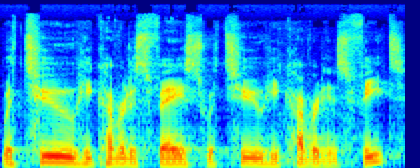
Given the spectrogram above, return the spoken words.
With two he covered his face, with two he covered his feet,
